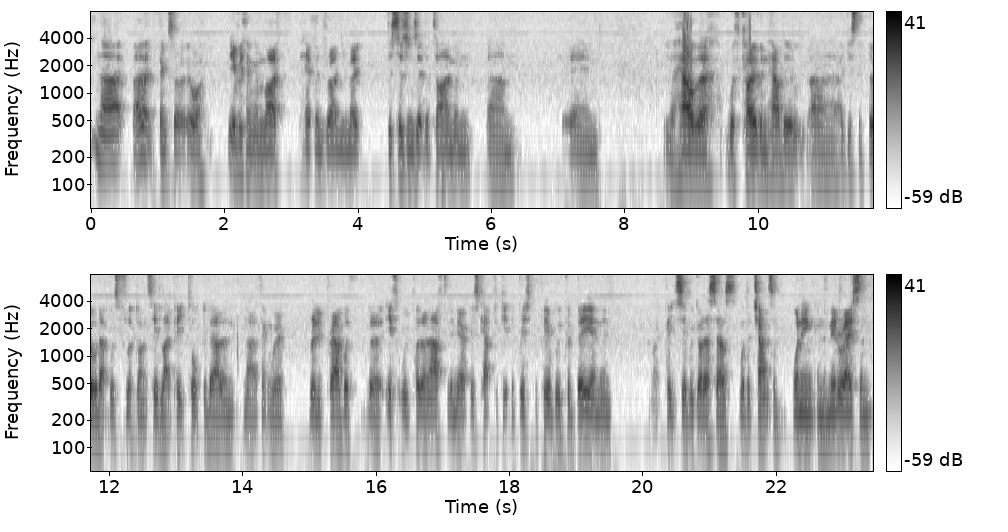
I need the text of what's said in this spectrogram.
No, I don't think so. Or everything in life happens, right? And you make decisions at the time, and um, and you know how the with COVID, how the uh, I guess the build up was flipped on its head, like Pete talked about. And no, I think we're really proud with the effort we put in after the America's Cup to get the best prepared we could be. And then, like Pete said, we got ourselves with a chance of winning in the medal race, and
